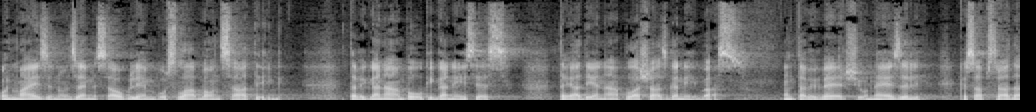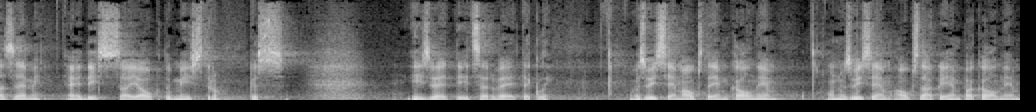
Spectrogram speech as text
un maize no zemes augļiem būs laba un sātīga. Tavi ganāmpulki ganīsies tajā dienā plašās ganībās, un tavi vērši un ēzeļi, kas apstrādā zemi, ēdīs sajauktu mistru, kas izvērtīts ar vētekli. Uz visiem augstajiem kalniem un uz visiem augstākajiem pakalniem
